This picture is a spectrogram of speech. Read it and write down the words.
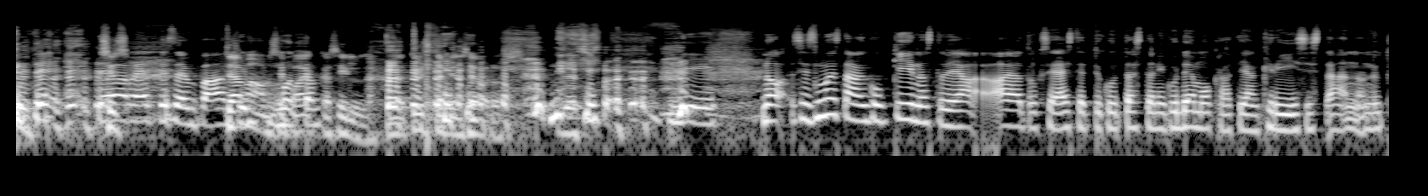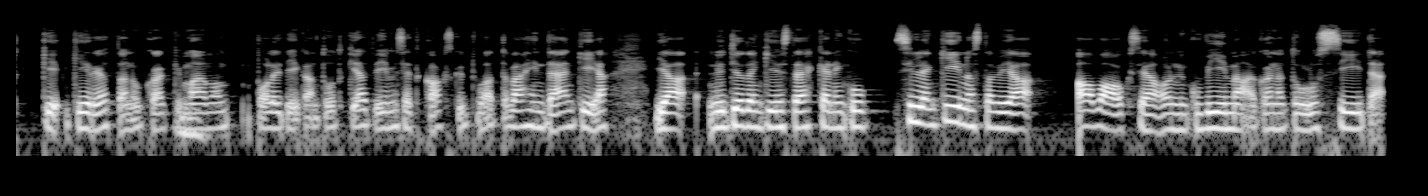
te- siis teoreettisempaankin. Tämä on se mutta... paikka sillä, ystävien seurassa. niin, niin. No siis muista on niinku kiinnostavia ajatuksia esitetty, kun tästä niinku demokratian kriisistä hän on nyt ki- kirjoittanut kaikki mm. maailman politiikan tutkijat viimeiset 20 vuotta vähintäänkin. Ja, ja nyt jotenkin just ehkä niinku silleen kiinnostavia avauksia on niinku viime aikoina tullut siitä,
